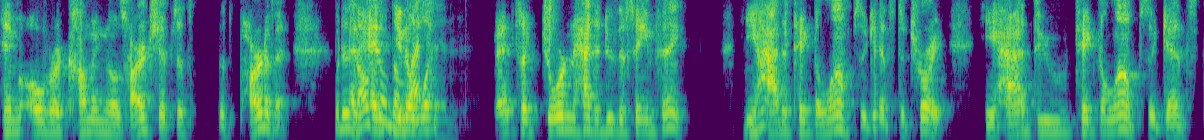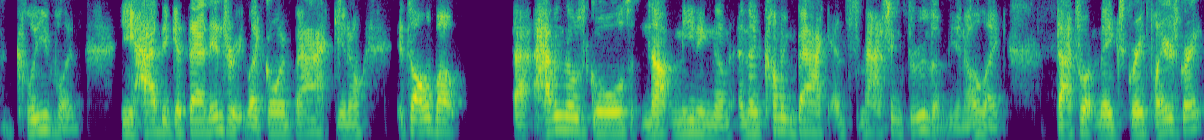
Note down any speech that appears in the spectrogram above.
him overcoming those hardships it's, it's part of it but it's and, also and, the lesson what? it's like jordan had to do the same thing he mm-hmm. had to take the lumps against Detroit. He had to take the lumps against Cleveland. He had to get that injury. Like going back, you know, it's all about uh, having those goals, not meeting them, and then coming back and smashing through them. You know, like that's what makes great players great.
